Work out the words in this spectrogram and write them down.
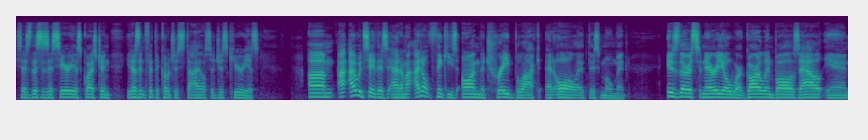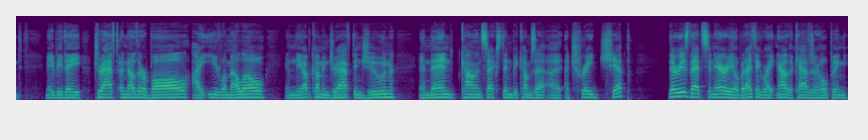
He says this is a serious question. He doesn't fit the coach's style, so just curious. Um, I, I would say this, Adam. I- I don't think he's on the trade block at all at this moment. Is there a scenario where Garland balls out and maybe they draft another ball, i.e., LaMelo, in the upcoming draft in June, and then Collin Sexton becomes a, a, a trade chip? There is that scenario, but I think right now the Cavs are hoping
